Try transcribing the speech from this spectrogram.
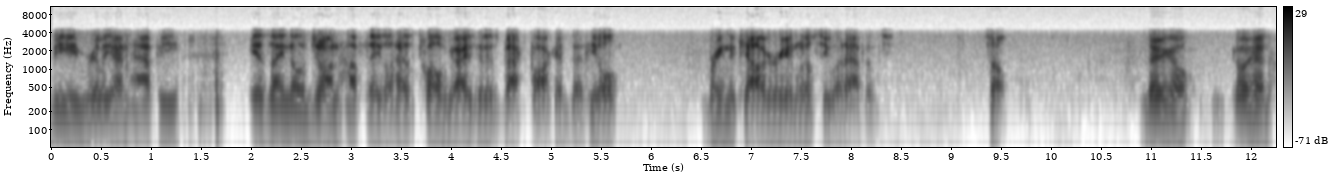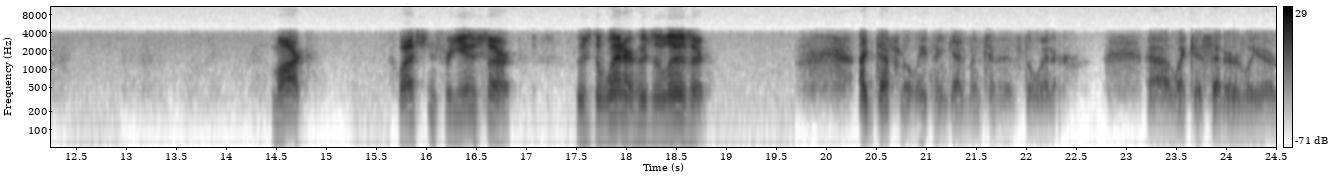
be really unhappy is I know John Hufnagel has 12 guys in his back pocket that he'll bring to Calgary, and we'll see what happens. So, there you go. Go ahead. Mark, question for you, sir. Who's the winner? Who's the loser? I definitely think Edmonton is the winner. Uh, like I said earlier,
